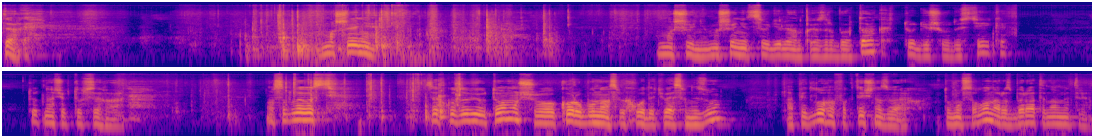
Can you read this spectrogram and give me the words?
Так. В машині. В машині. В машині цю ділянку я зробив так. Тут дійшов до стійки. Тут начебто все гарно. Особливість цих кузовів в тому, що короб у нас виходить весь внизу, а підлога фактично зверху. Тому салона розбирати нам не треба.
